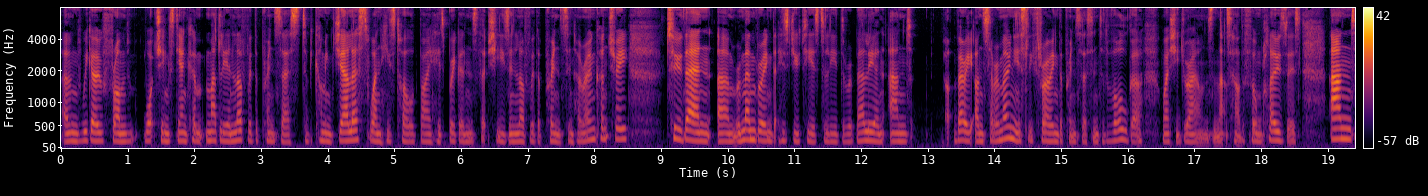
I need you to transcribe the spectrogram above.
and we go from watching Stenka madly in love with the princess to becoming jealous when he's told by his brigands that she's in love with a prince in her own country, to then um, remembering that his duty is to lead the rebellion and very unceremoniously throwing the princess into the Volga where she drowns, and that's how the film closes. And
